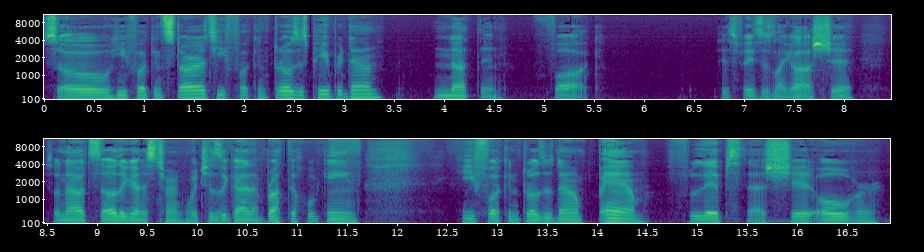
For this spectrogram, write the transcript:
So he fucking starts, he fucking throws his paper down. Nothing. Fuck. His face is like, oh shit. So now it's the other guy's turn, which is the guy that brought the whole game. He fucking throws it down. Bam. Flips that shit over.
